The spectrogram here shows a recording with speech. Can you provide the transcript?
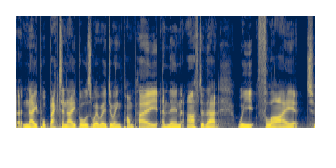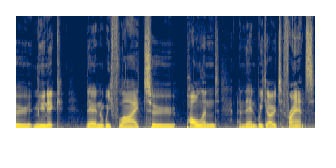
uh, Naples, back to Naples, where we're doing Pompeii, and then after that, we fly to Munich. Then we fly to Poland, and then we go to France.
